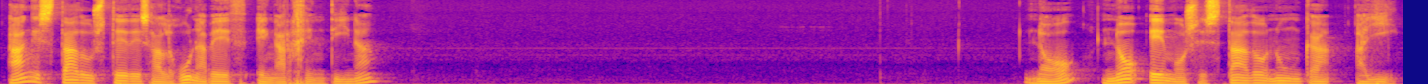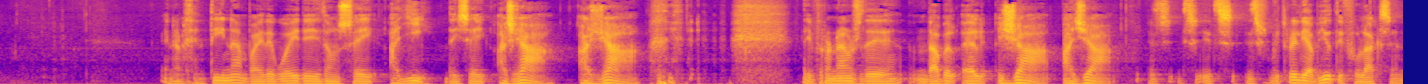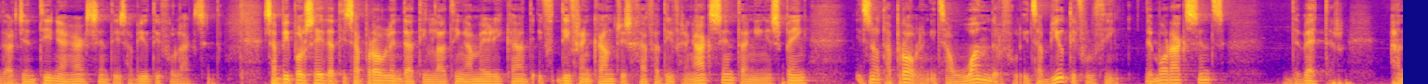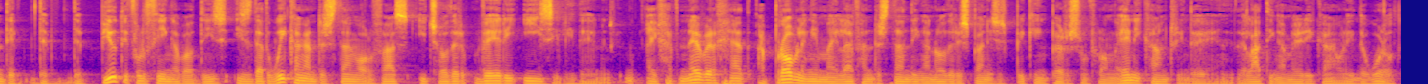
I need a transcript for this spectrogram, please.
¿Han estado ustedes alguna vez en Argentina? No, no hemos estado nunca allí. En Argentina, by the way, they don't say allí, they say allá, allá. they pronounce the double L, ja, allá. It's, it's, it's, it's really a beautiful accent. The Argentinian accent is a beautiful accent. Some people say that it's a problem that in Latin America, if different countries have a different accent, and in Spain, It's not a problem. It's a wonderful, it's a beautiful thing. The more accents, the better. And the, the, the, beautiful thing about this is that we can understand all of us each other very easily. I have never had a problem in my life understanding another Spanish speaking person from any country in the, in the Latin America or in the world.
